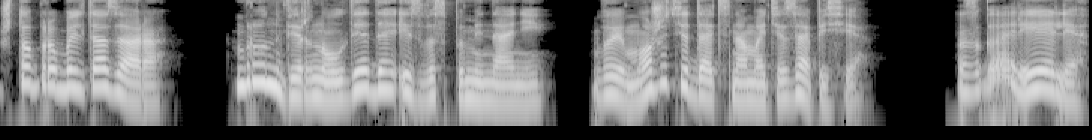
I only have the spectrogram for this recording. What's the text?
Что про Бальтазара? Брун вернул деда из воспоминаний. Вы можете дать нам эти записи? Сгорели,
